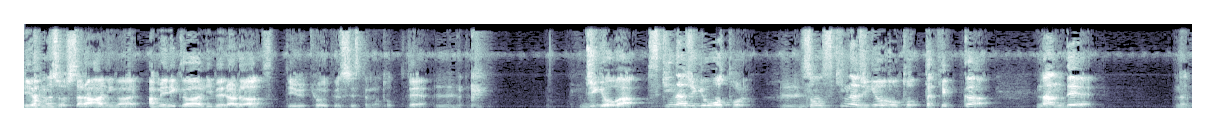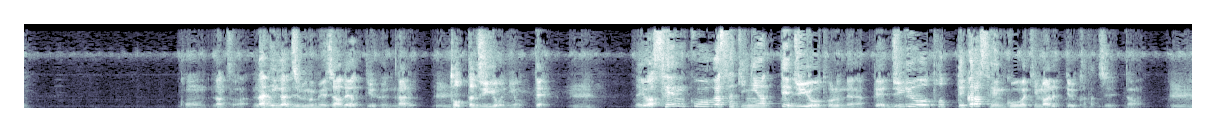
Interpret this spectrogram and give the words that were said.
っていう話をしたら兄がアメリカはリベラルアーツっていう教育システムを取ってうん授業は好きな授業を取る。うん。その好きな授業を取った結果なんで何？こうなんつうの何が自分のメジャーだよっていうふうになる、うん。取った授業によって。うん。要は専攻が先にあって授業を取るんじゃなくて授業を取ってから専攻が決まるっていう形なの。うん。っ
